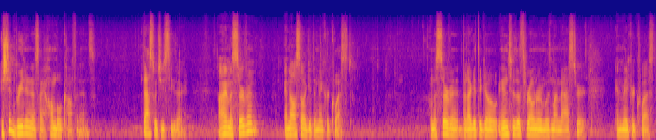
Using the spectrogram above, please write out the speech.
it should breed in us a humble confidence. That's what you see there. I am a servant, and also I get to make request. I'm a servant, but I get to go into the throne room with my master and make request.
